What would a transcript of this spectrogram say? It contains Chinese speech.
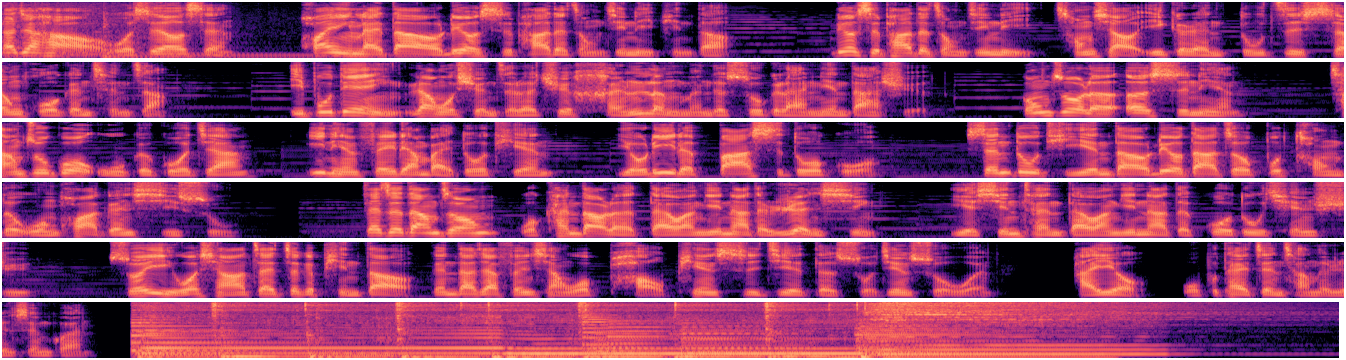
大家好，我是 Elson，欢迎来到六十趴的总经理频道。六十趴的总经理从小一个人独自生活跟成长。一部电影让我选择了去很冷门的苏格兰念大学，工作了二十年，常住过五个国家，一年飞两百多天，游历了八十多国，深度体验到六大洲不同的文化跟习俗。在这当中，我看到了台湾伊娜的任性，也心疼台湾伊娜的过度谦虚。所以我想要在这个频道跟大家分享我跑遍世界的所见所闻，还有我不太正常的人生观。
